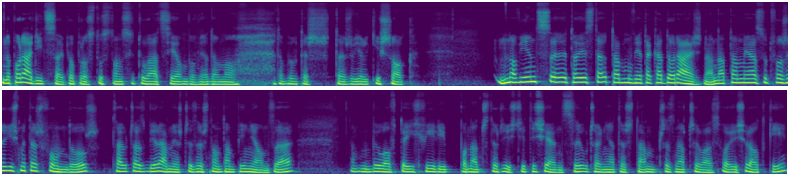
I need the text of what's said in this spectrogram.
no poradzić sobie po prostu z tą sytuacją, bo wiadomo, to był też, też wielki szok. No więc e, to jest, ta, tam mówię, taka doraźna. Natomiast utworzyliśmy też fundusz, cały czas zbieramy jeszcze zresztą tam pieniądze. Było w tej chwili ponad 40 tysięcy, uczelnia też tam przeznaczyła swoje środki.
